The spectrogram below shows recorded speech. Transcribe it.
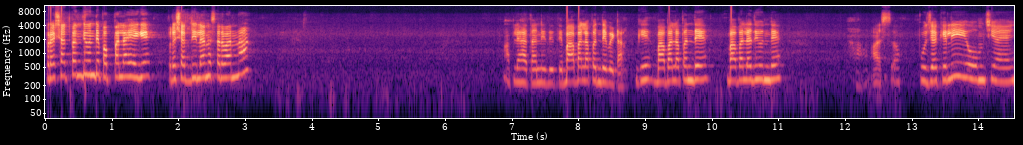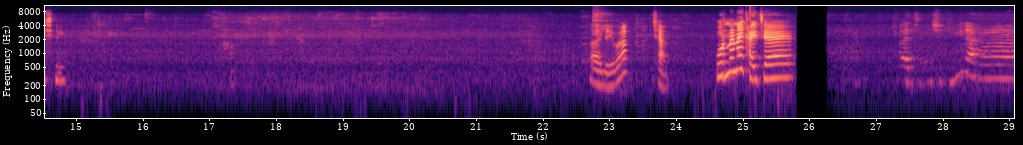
प्रसाद पण देऊन दे पप्पाला हे घे. प्रसाद दिला ना सर्वांना? आपल्या हाताने देते. बाबाला पण दे बेटा. घे बाबाला पण दे. बाबाला देऊन दे. हां असं. पूजा केली ओमची आयांशनी? अरे वा छान. पूर्ण नाही खायचे? आहे अच्छा सुखी राहा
